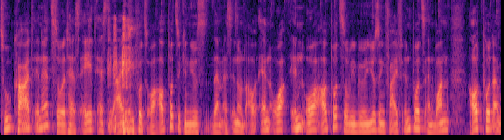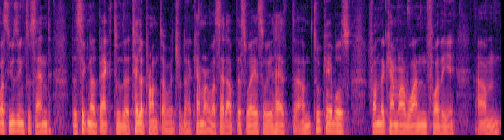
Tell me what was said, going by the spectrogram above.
2 card in it. So it has eight SDI inputs or outputs. You can use them as in, and out, in, or, in or outputs. So we were using five inputs and one output I was using to send the signal back to the teleprompter, which the camera was set up this way. So it had um, two cables from the camera, one for the um,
